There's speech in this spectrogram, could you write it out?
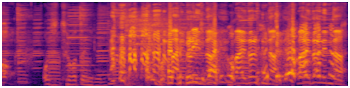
어? 어디서 들어봤던 이름인데? 말 돌린다. 말 돌린다 말 돌린다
